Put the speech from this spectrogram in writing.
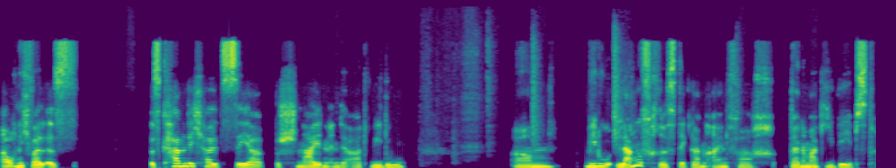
auch nicht, weil es, es kann dich halt sehr beschneiden in der Art, wie du, ähm, wie du langfristig dann einfach deine Magie webst.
